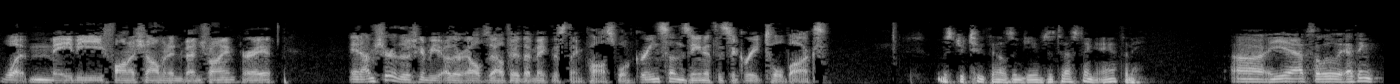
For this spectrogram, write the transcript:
what, maybe Fauna Shaman and Vengevine, right? And I'm sure there's going to be other elves out there that make this thing possible. Green Sun Zenith is a great toolbox. Mr. 2000 games of testing, Anthony. Uh, yeah, absolutely. I think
